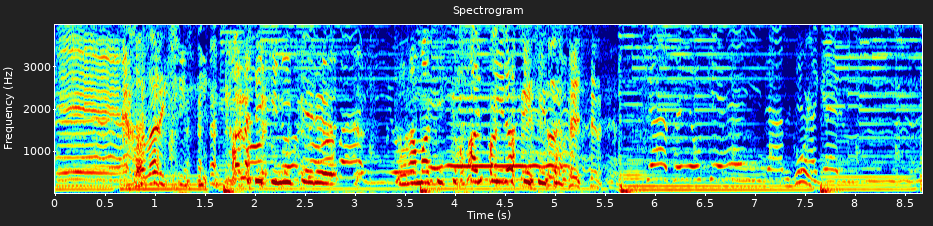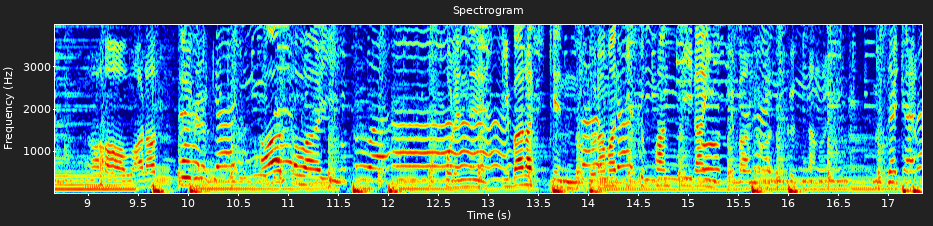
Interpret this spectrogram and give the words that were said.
えー、かなり気に入ってる。かなり気に入ってる。ドラマティックパンティーライン。すごいね。ああ笑ってる。ああかわいい。これね茨城県のドラマティックパンティーラインってバンドが作ったのよ娘ちゃんね。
